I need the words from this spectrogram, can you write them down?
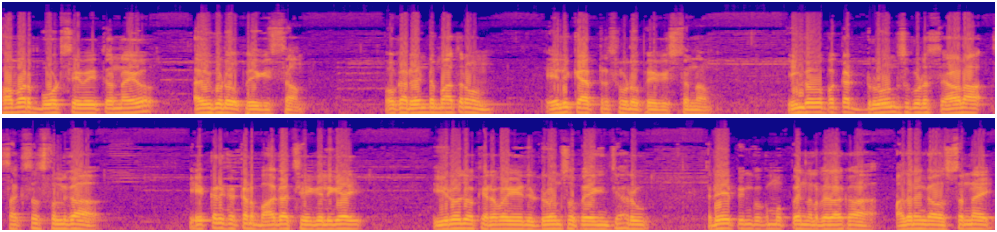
పవర్ బోట్స్ ఏవైతే ఉన్నాయో అవి కూడా ఉపయోగిస్తాం. ఒక రెండు మాత్రం హెలికాప్టర్స్ కూడా ఉపయోగిస్తున్నాం. ఇంకొక పక్క డ్రోన్స్ కూడా చాలా సక్సెస్ఫుల్గా ఎక్కడికక్కడ బాగా చేయగలిగాయి. ఈరోజు ఒక ఇరవై ఐదు డ్రోన్స్ ఉపయోగించారు. రేపు ఇంకొక ముప్పై నలభై దాకా అదనంగా వస్తున్నాయి.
